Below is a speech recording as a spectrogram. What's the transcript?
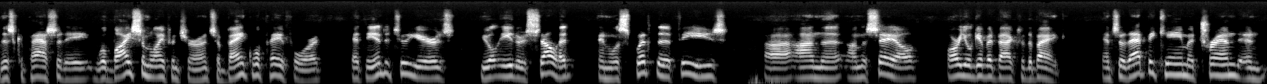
this capacity? We'll buy some life insurance, a bank will pay for it. At the end of two years, you'll either sell it and we'll split the fees uh, on the on the sale, or you'll give it back to the bank. And so that became a trend, and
